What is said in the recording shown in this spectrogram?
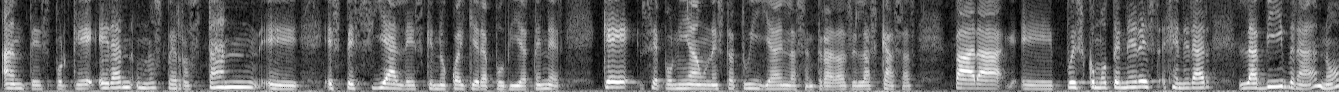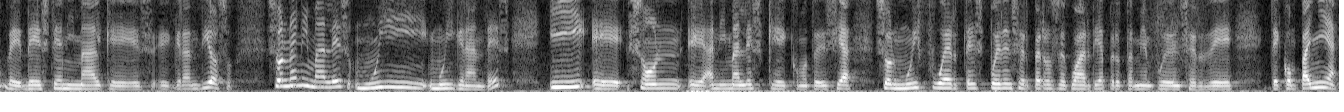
antes, porque eran unos perros tan eh, especiales que no cualquiera podía tener, que se ponía una estatuilla en las entradas de las casas para, eh, pues como tener, es- generar la vibra, ¿no? De, de este animal que es eh, grandioso. Son animales muy, muy grandes y eh, son eh, animales que, como te decía, son muy fuertes, pueden ser perros de guardia, pero también pueden ser de, de compañía.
